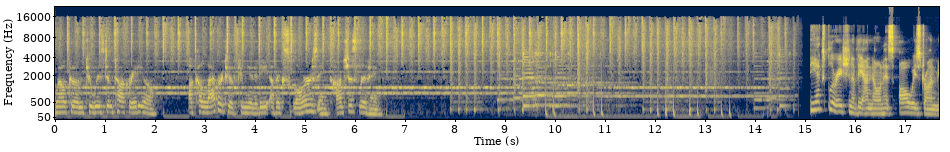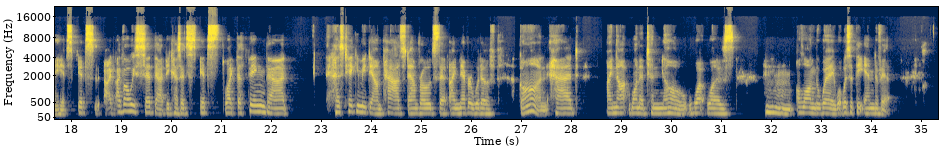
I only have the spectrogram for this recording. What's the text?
Welcome to Wisdom Talk Radio, a collaborative community of explorers in conscious living. The exploration of the unknown has always drawn me. It's it's I've, I've always said that because it's it's like the thing that has taken me down paths, down roads that I never would have gone had I not wanted to know what was hmm, along the way, what was at the end of it.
